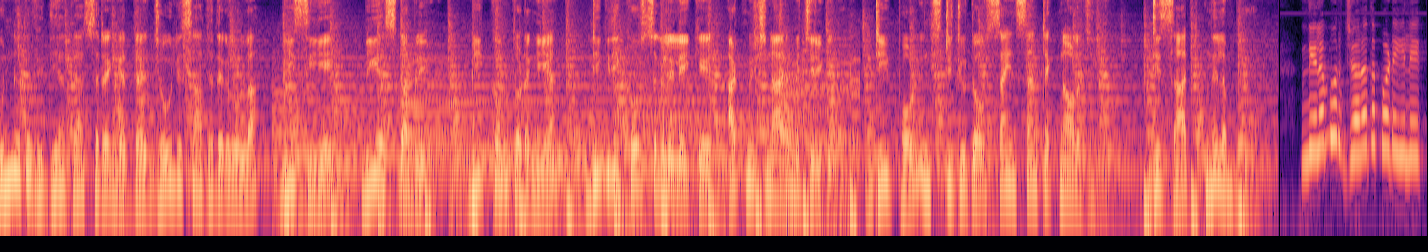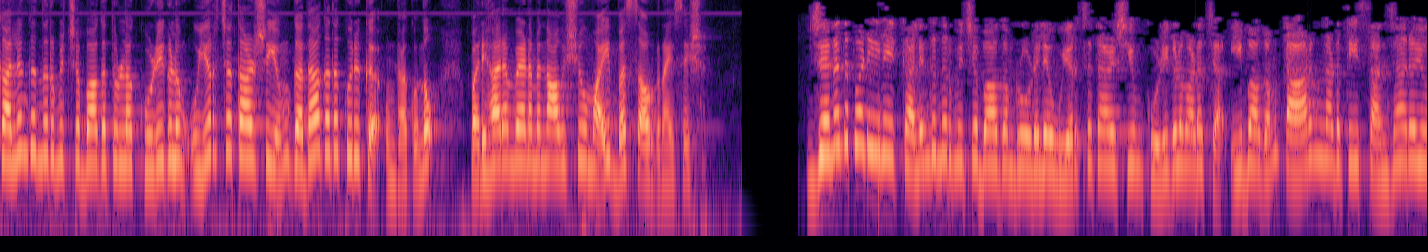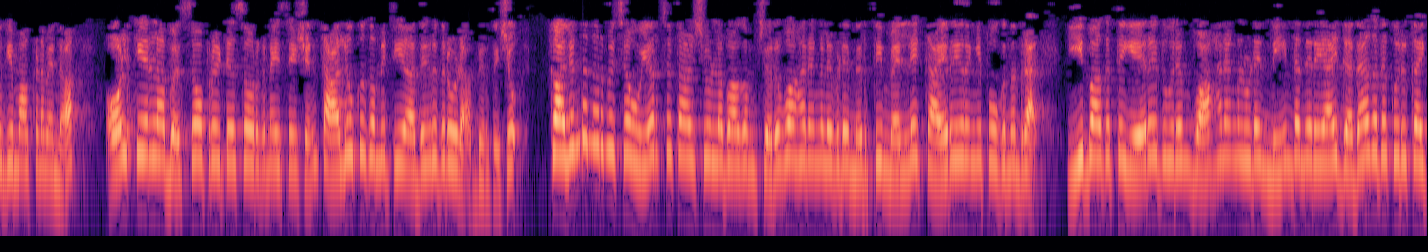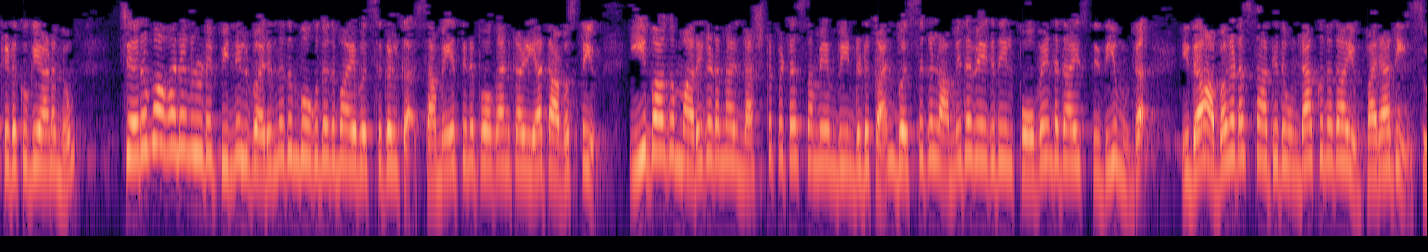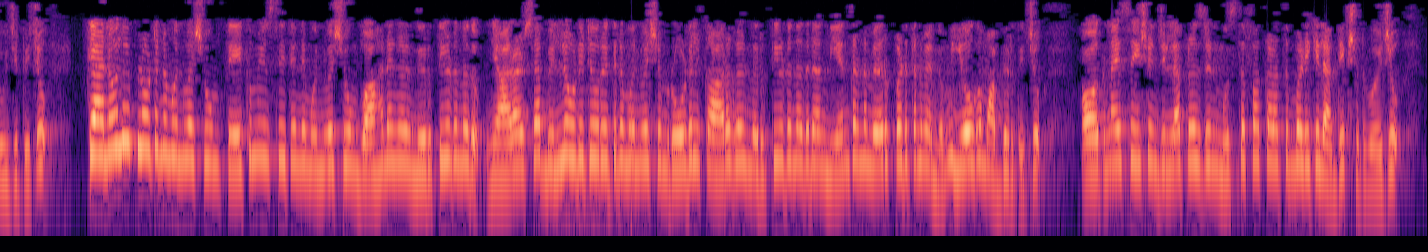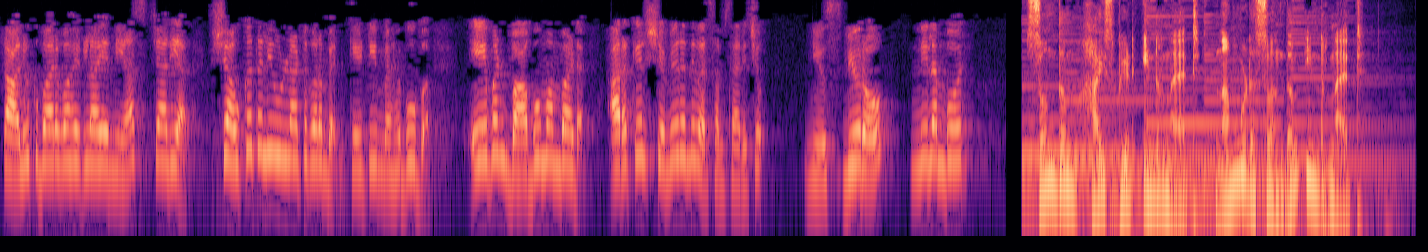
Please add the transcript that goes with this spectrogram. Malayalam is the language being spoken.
ഉന്നത വിദ്യാഭ്യാസ രംഗത്ത് ജോലി സാധ്യതകളുള്ള B C A B S W B com തുടങ്ങിയ ഡിഗ്രി കോഴ്സുകളിലേക്ക് അഡ്മിഷൻ ആരംഭിച്ചിരിക്കുന്നു. DePaul institute of science and technology ഡിസാറ്റ് Nilambur. Nilambur ജനതപടിയിലെ കലങ്ക് നിർമ്മിച്ച ഭാഗത്തുള്ള കുഴികളും ഉയർച്ച താഴ്ചയും ഗതാഗതക്കുരുക്ക് ഉണ്ടാക്കുന്നു. പരിഹാരം വേണമെന്ന ആവശ്യവുമായി ബസ് ഓർഗനൈസേഷൻ. ജനതപടിയിലെ കലങ്ക് നിർമ്മിച്ച ഭാഗം റോഡിലെ ഉയർച്ച താഴ്ചയും കുഴികളും അടച്ച് ഈ ഭാഗം ടാറിംഗ് നടത്തി സഞ്ചാരയോഗ്യമാക്കണമെന്ന് all Kerala bus operators organisation taluk committee അധികൃതരോട് അഭ്യർത്ഥിച്ചു കലുങ്ക് നിർമ്മിച്ച ഉയർച്ച താഴ്ചയുള്ള ഭാഗം ചെറുവാഹനങ്ങൾ ഇവിടെ നിർത്തി മെല്ലെ കയറിയിറങ്ങി പോകുന്നതിനാൽ ഈ ഭാഗത്തെ ഏറെ ദൂരം വാഹനങ്ങളുടെ നീണ്ട നിരയായി ഗതാഗതക്കുരുക്കായി കിടക്കുകയാണെന്നും ചെറുവാഹനങ്ങളുടെ പിന്നിൽ വരുന്നതും പോകുന്നതുമായ ബസ്സുകൾക്ക് സമയത്തിന് പോകാൻ കഴിയാത്ത അവസ്ഥയും ഈ ഭാഗം മറികടന്നാൽ നഷ്ടപ്പെട്ട സമയം വീണ്ടെടുക്കാൻ ബസ്സുകൾ അമിത വേഗതയിൽ പോവേണ്ടതായ സ്ഥിതിയുമുണ്ട് ഇത് അപകട സാധ്യത ഉണ്ടാക്കുന്നതായും പരാതിയിൽ സൂചിപ്പിച്ചു കനോലി പ്ലോട്ടിന് മുൻവശവും തേക്ക് മ്യൂസിയത്തിന്റെ മുൻവശവും വാഹനങ്ങൾ നിർത്തിയിടുന്നതും ഞായറാഴ്ച ബിൽ ഓഡിറ്റോറിയത്തിന് മുൻവശം റോഡിൽ കാറുകൾ നിർത്തിയിടുന്നതിന് നിയന്ത്രണം ഏർപ്പെടുത്തണമെന്നും യോഗം അഭ്യർത്ഥിച്ചു. ഓർഗനൈസേഷൻ ജില്ലാ പ്രസിഡന്റ് മുസ്തഫ കളത്തുംപടിക്കൽ അധ്യക്ഷത വഹിച്ചു. താലൂക്ക് ഭാരവാഹികളായ Niyas Chaliyar Shoukath Ali Ullattuparamban K T Mehaboob A one Babu Mampad Arakkel Shameer എന്നിവർ സംസാരിച്ചു. News bureau Nilambur. സ്വന്തം ഹൈസ്പീഡ് ഇന്റർനെറ്റ് നമ്മുടെ സ്വന്തം ഇന്റർനെറ്റ്.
